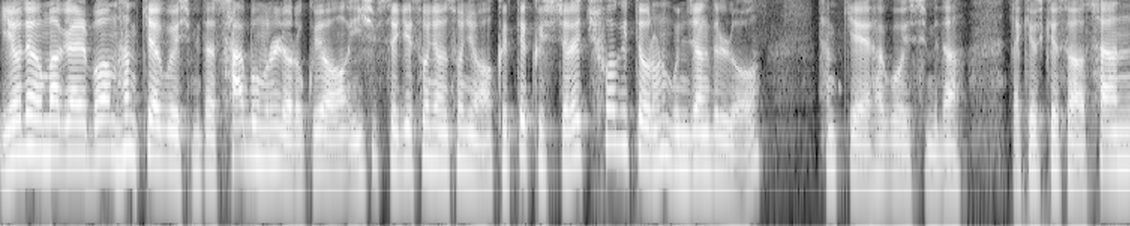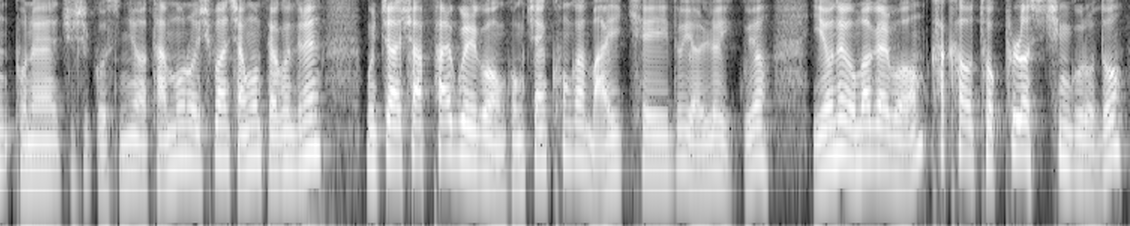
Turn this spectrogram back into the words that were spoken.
이연의 음악 앨범 함께하고 계십니다. 4부문을 열었고요. 20세기 소년 소녀 그때 그 시절의 추억이 떠오르는 문장들로 함께하고 있습니다. 자, 계속해서 사연 보내주실 곳은요. 단문 50원, 장문 100원 드는 문자 샵 8910, 공짜인 콩과 마이케이도 열려 있고요. 이연의 음악 앨범 카카오톡 플러스 친구로도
